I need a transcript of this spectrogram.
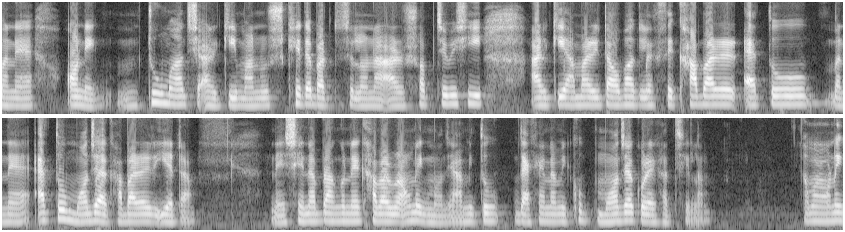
মানে অনেক টু মাছ আর কি মানুষ খেতে পারতেছিল না। আর সবচেয়ে বেশি আর কি আমার এটা অবাক লাগছে, খাবারের এত মানে এত মজা খাবারের ইয়েটা। মানে সেনা প্রাঙ্গনের খাবার অনেক মজা, আমি তো দেখেন আমি খুব মজা করে খাচ্ছিলাম। আমার অনেক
